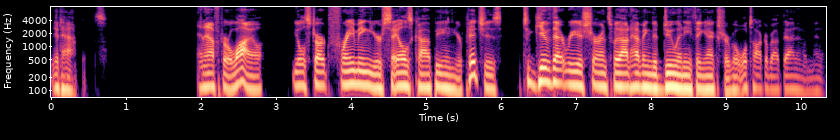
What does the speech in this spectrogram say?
It happens. And after a while, you'll start framing your sales copy and your pitches to give that reassurance without having to do anything extra. But we'll talk about that in a minute.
